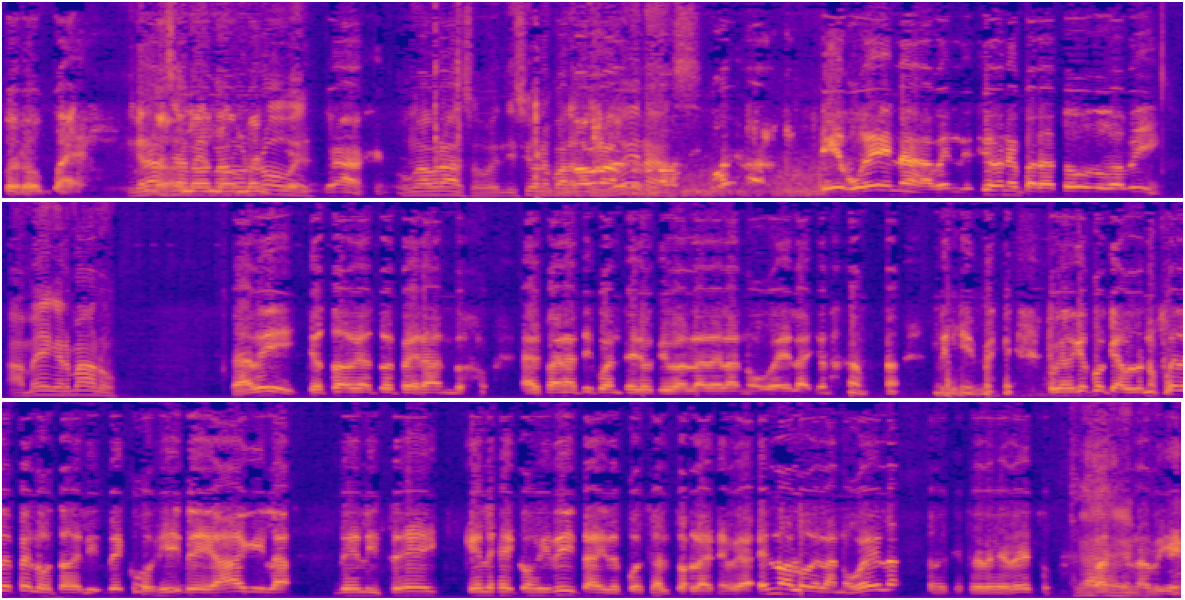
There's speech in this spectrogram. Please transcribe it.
Pero bueno. Gracias, No, mi no, hermano no, no Robert. Gracias. Un abrazo, bendiciones para ti. Buenas. Qué buena, bendiciones para todos, David. Amén, hermano. David, yo todavía estoy esperando al fanático anterior que iba a hablar de la novela. Yo nada más, dime. Porque de qué fue que habló, no fue de pelota, de águila, de Licey, que él es escogidita y después saltó a la NBA. Él no habló de la novela, entonces que se deje de eso. Pásenla bien.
